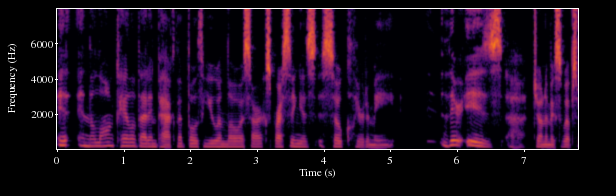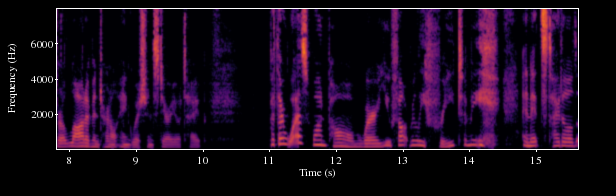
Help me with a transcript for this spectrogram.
and the long tail of that impact that both you and Lois are expressing is, is so clear to me. There is, uh, Jonah Mixon Webster, a lot of internal anguish and stereotype. But there was one poem where you felt really free to me, and it's titled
